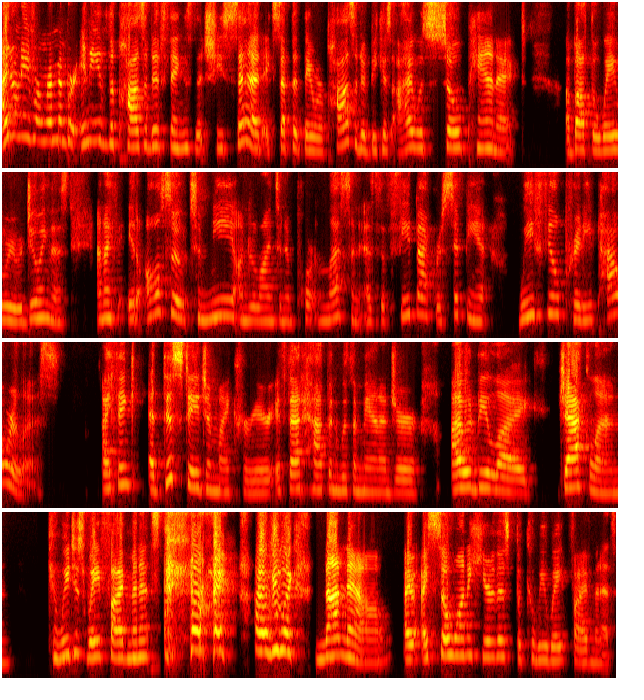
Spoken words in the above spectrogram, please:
I don't even remember any of the positive things that she said, except that they were positive because I was so panicked about the way we were doing this. And I, it also, to me, underlines an important lesson. As the feedback recipient, we feel pretty powerless I think at this stage in my career, if that happened with a manager, I would be like, Jacqueline, can we just wait five minutes? right? I would be like, not now. I, I so want to hear this, but could we wait five minutes?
